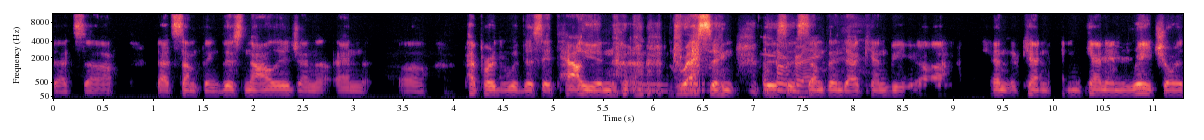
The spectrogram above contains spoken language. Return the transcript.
that's uh, that's something. This knowledge and and uh, peppered with this Italian mm-hmm. dressing. This is something that can be uh, can can can enrich or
